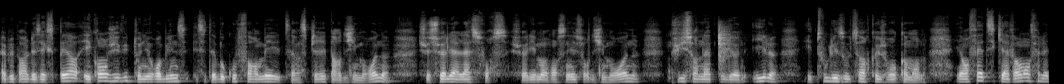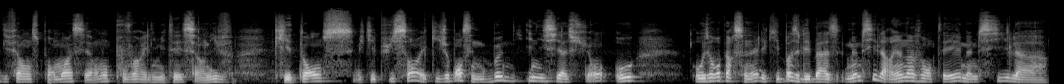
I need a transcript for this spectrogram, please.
la plupart des experts. Et quand j'ai vu que Tony Robbins s'était beaucoup formé, était inspiré par Jim Rohn, je suis allé à la source. Je suis allé me renseigner sur Jim Rohn, puis sur Napoleon Hill et tous les auteurs que je recommande. Et en fait, ce qui a vraiment fait la différence pour moi, c'est vraiment Pouvoir illimité. C'est un livre qui est dense, mais qui est puissant et qui, je pense, est une bonne initiation au aux erreurs personnelles et qui bosse les bases, même s'il a rien inventé, même s'il a,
